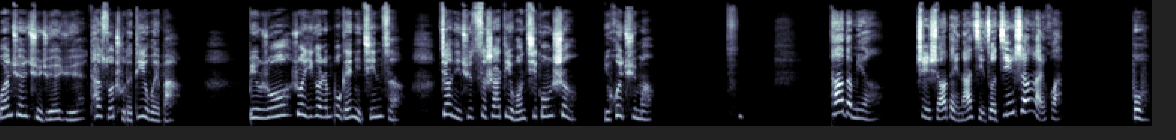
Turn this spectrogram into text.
完全取决于他所处的地位吧。比如，若一个人不给你金子，叫你去刺杀帝王姬公胜，你会去吗？哼，他的命至少得拿几座金山来换。不，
